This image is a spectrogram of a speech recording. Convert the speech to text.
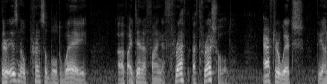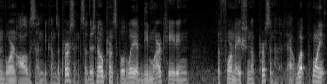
there is no principled way of identifying a, a threshold after which the unborn all of a sudden becomes a person. So there's no principled way of demarcating the formation of personhood. At what point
